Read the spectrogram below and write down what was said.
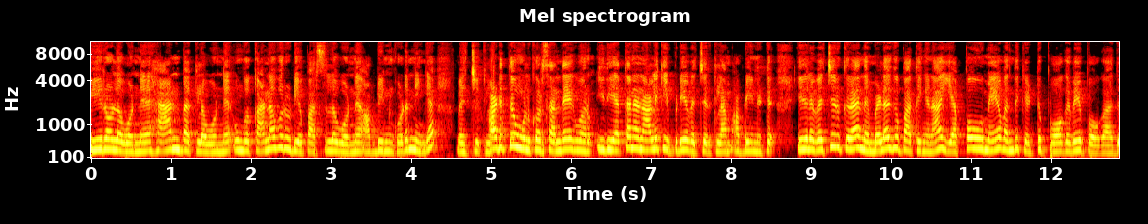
பீரோவில் ஒன்று ஹேண்ட்பேக்கில் ஒன்று உங்கள் கணவருடைய பர்ஸில் ஒன்று அப்படின்னு கூட நீங்கள் வச்சுக்கலாம். அடுத்து உங்களுக்கு ஒரு சந்தேகம் வரும். இது எத்தனை நாளைக்கு இப்படியே வச்சிருக்கலாம் அப்படின்னுட்டு. இதில் வச்சிருக்கிற இந்த மிளகு பார்த்தீங்கன்னா எப்போவுமே வந்து கெட்டு போகவே போகாது.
